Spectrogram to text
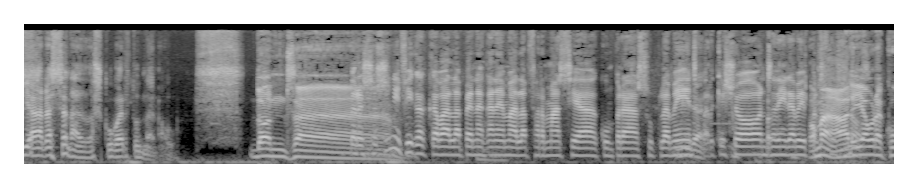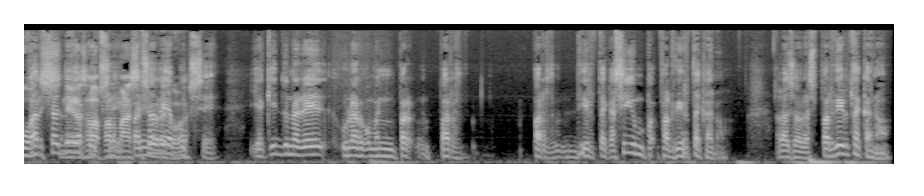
I ara se n'ha descobert un de nou. Doncs... Uh... Però això significa que val la pena que anem a la farmàcia a comprar suplements, Mira. perquè això ens anirà bé. per Home, tots. ara hi haurà Per cues. això et deia Aniràs a la potser, farmàcia per i això deia potser. I aquí et donaré un argument per, per, per dir-te que sí i per per dir-te que no. Aleshores, per dir-te que no.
